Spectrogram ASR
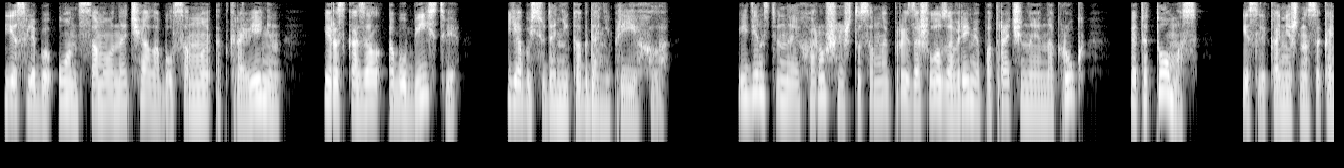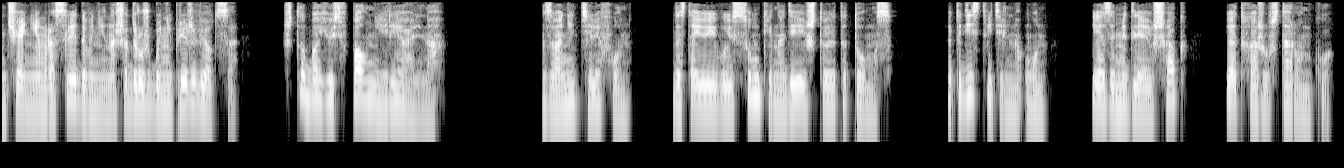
Если бы он с самого начала был со мной откровенен и рассказал об убийстве, я бы сюда никогда не приехала. Единственное хорошее, что со мной произошло за время, потраченное на круг, это Томас, если, конечно, с окончанием расследования наша дружба не прервется, что, боюсь, вполне реально. Звонит телефон. Достаю его из сумки, надеясь, что это Томас. Это действительно он. Я замедляю шаг и отхожу в сторонку.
